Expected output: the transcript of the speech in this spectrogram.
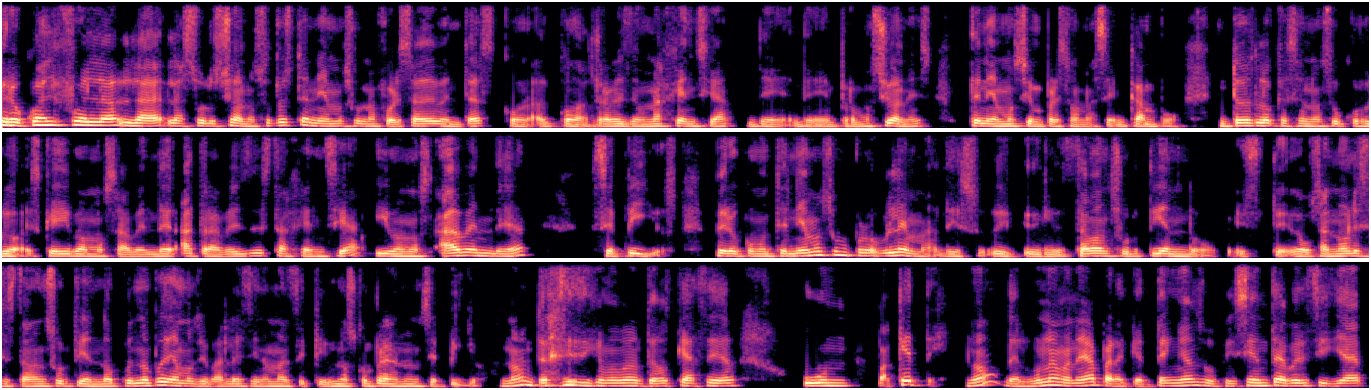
Pero ¿cuál fue la, la, solución? Nosotros teníamos una fuerza de ventas con, a través de una agencia de, promociones, teníamos 100 personas en campo. Entonces lo que se nos ocurrió es que íbamos a vender a través de esta agencia, íbamos a vender cepillos, pero como teníamos un problema de, que estaban surtiendo, este, o sea, no les estaban surtiendo, pues no podíamos llevarles nada más de que nos compraran un cepillo, ¿no? Entonces dijimos, bueno, tenemos que hacer un paquete, ¿no? De alguna manera para que tengan suficiente a ver si ya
